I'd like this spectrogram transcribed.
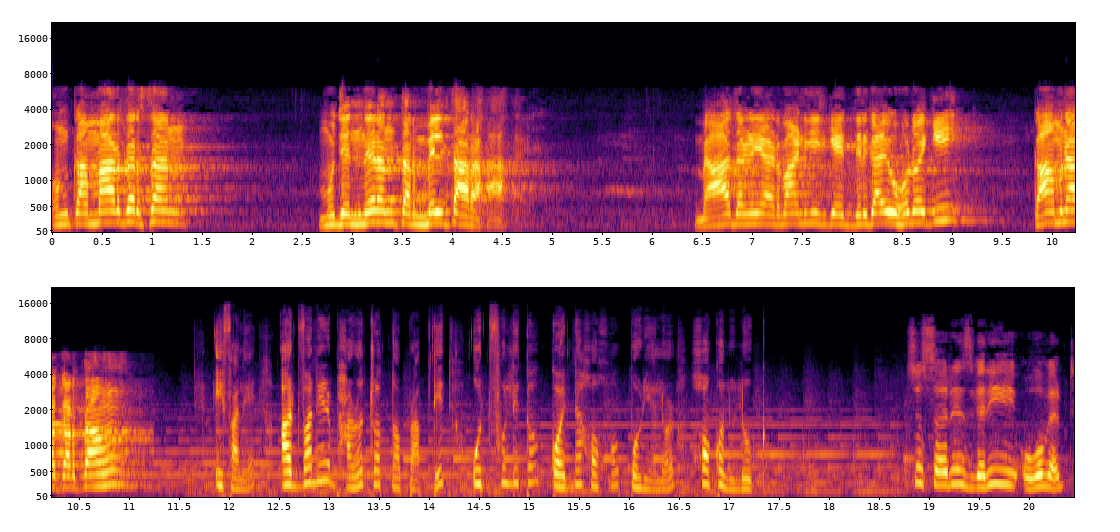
उनका मार्गदर्शन मुझे निरंतर मिलता रहा है। मैं आदरणीय आडवाणी जी के दीर्घायु होने की कामना करता हूं ইফালে আডৱানীৰ ভাৰত ৰত্ন প্ৰাপ্তিত উৎফুল্লিত কন্যাসহ পৰিয়ালৰ সকলো লোক so sir is very overwhelmed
